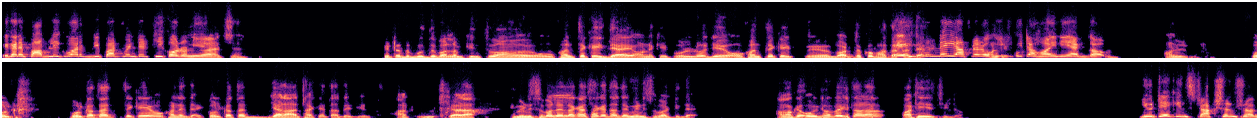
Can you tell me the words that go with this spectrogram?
এখানে পাবলিক ওয়ার্ক ডিপার্টমেন্টের কি করণীয় আছে? সেটা তো বুঝতে পারলাম কিন্তু ওখান থেকেই দেয় অনেকেই বলল যে ওখান থেকেই বার্ধক্য ভাতাটা এই জন্যই আপনার ওকালতিটা হয়নি একদম। কলকাতার থেকে ওখানে দেয়। কলকাতা যারা থাকে তাদের জন্য। আর যারা মিউনিসিপাল এলাকা থাকে তাদের মিউনিসিপালিটি দেয়। আমাকে ওইভাবেই তারা পাঠিয়েছিল। You take instruction from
